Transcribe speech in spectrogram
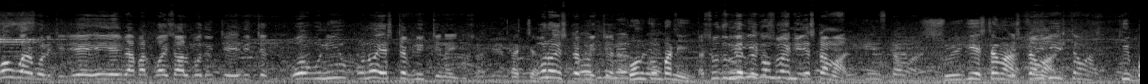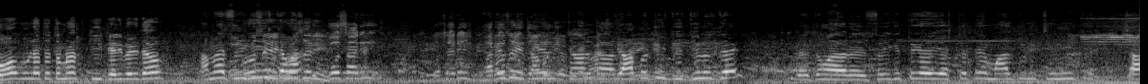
বহুবার বলেছি যে এই এই ব্যাপার পয়সা অল্প দিচ্ছে এই দিচ্ছে ও উনি কোনো স্টেপ নিচ্ছে না এই বিষয়ে আচ্ছা কোনো স্টেপ নিচ্ছে না কোন কোম্পানি শুধু Swiggy Instamart Swiggy Instamart Instamart কি বউ মূলত তোমরা কি ডেলিভারি দাও আমরা সুইগি গোসারি গোসারি যাবতীয় জিনিস দেয় তোমার সুইগি থেকে স্টোর থেকে মাল তুলি চিনি চা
